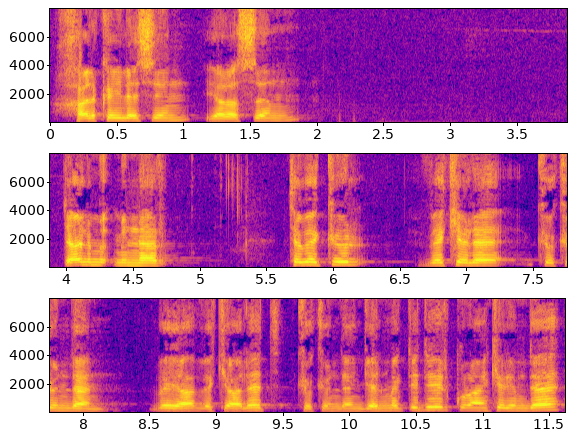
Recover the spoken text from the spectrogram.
halk eylesin, yarasın. Değerli müminler, tevekkül vekele kökünden veya vekalet kökünden gelmektedir. Kur'an-ı Kerim'de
